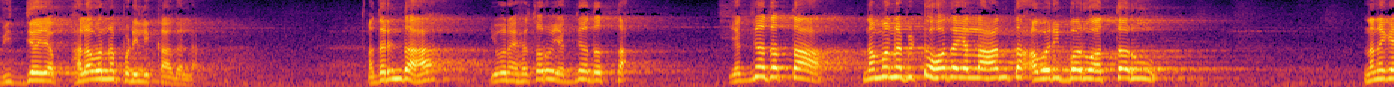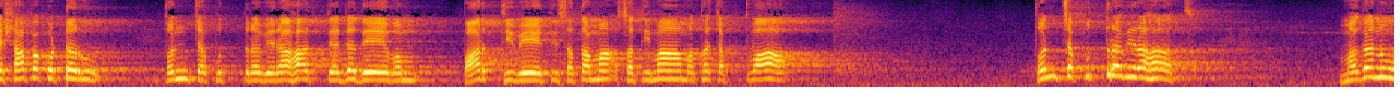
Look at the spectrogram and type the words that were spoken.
ವಿದ್ಯೆಯ ಫಲವನ್ನು ಪಡೀಲಿಕ್ಕಾಗಲ್ಲ. ಅದರಿಂದ ಇವನ ಹೆಸರು ಯಜ್ಞದತ್ತ. ಯಜ್ಞದತ್ತ ನಮ್ಮನ್ನು ಬಿಟ್ಟು ಹೋದ ಎಲ್ಲ ಅಂತ ಅವರಿಬ್ಬರು ಅತ್ತರು, ನನಗೆ ಶಾಪ ಕೊಟ್ಟರು ತ್ವಂಚ ಪುತ್ರ ವಿರಹ ತ್ಯಜ ದೇವಂ ಪಾರ್ಥಿವೇತಿ ಸತಮ ಸತಿಮಾಮಥ ಚಪ್ತ್ವಾ. ತ್ವಂಚ ಪುತ್ರ ವಿರಹಾತ್ ಮಗನು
